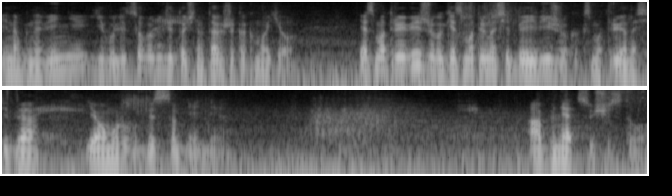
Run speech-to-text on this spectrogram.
и на мгновение его лицо выглядит точно так же, как мое. Я смотрю и вижу, как я смотрю на себя и вижу, как смотрю я на себя. Я умру, без сомнения. Обнять существо.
